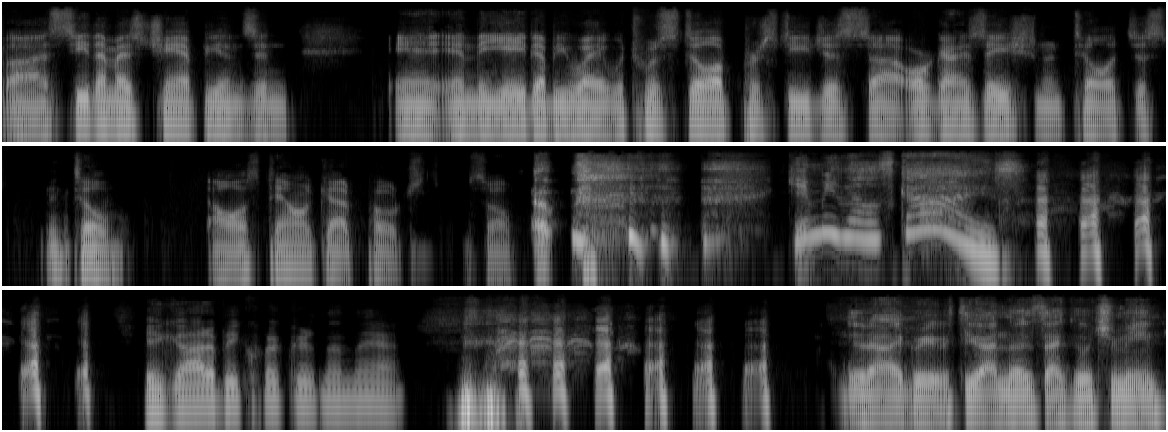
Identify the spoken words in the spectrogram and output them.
uh, see them as champions in, in, in the AWA, which was still a prestigious uh, organization until it just until all his talent got poached. So, oh. give me those guys. you got to be quicker than that. Dude, I agree with you. I know exactly what you mean.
